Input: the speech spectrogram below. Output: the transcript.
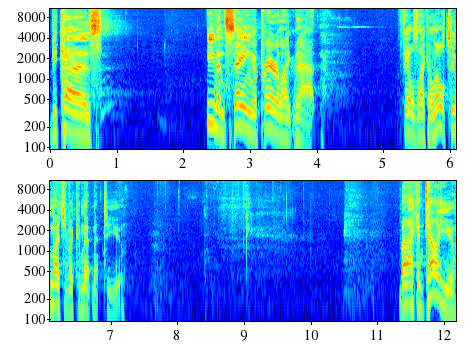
because even saying a prayer like that feels like a little too much of a commitment to you. But I can tell you,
